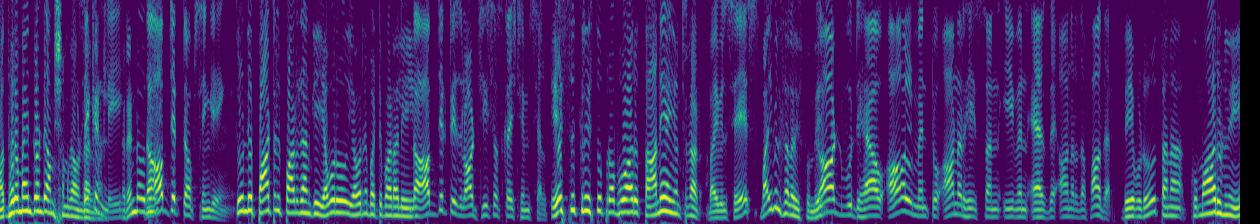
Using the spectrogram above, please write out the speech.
మధురమైనటువంటి అంశంగా ఉండాలి Secondly, రెండవది the object of singing. చూడండి పాటలు పాడడానికి ఎవరు ఎవరిని బట్టి పాడాలి The object is Lord Jesus Christ Himself. యేసుక్రీస్తు ప్రభువారు తానే అయి ఉంటున్నాడు Bible says, బైబిల్ సెలవిస్తుంది God would have all men to honor His Son even as they honor the Father. దేవుడు తన కుమారుడిని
